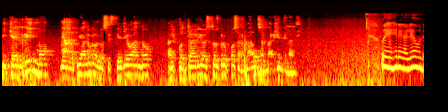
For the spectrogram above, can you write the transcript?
y que el ritmo de los diálogos los esté llevando al contrario a estos grupos armados al margen de la ley. Eh, General León,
